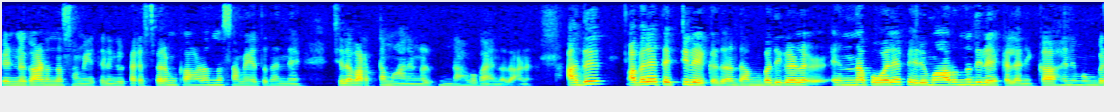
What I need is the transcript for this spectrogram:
പെണ്ണ് കാണുന്ന സമയത്ത് അല്ലെങ്കിൽ പരസ്പരം കാണുന്ന സമയത്ത് തന്നെ ചില വർത്തമാനങ്ങൾ ഉണ്ടാവുക എന്നതാണ്. അത് അവരെ തെറ്റിലേക്ക് ദമ്പതികൾ എന്ന പോലെ പെരുമാറുന്നതിലേക്കല്ല നിക്കാഹിന് മുമ്പ്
